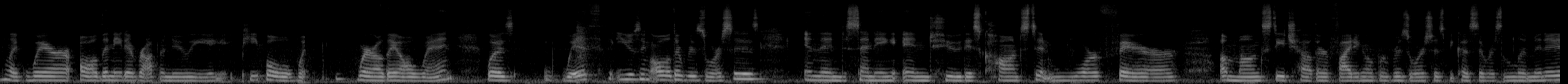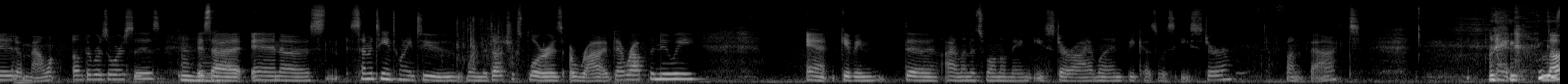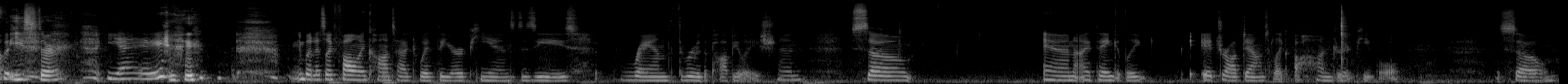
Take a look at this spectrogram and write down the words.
like, where all the native Rapa Nui people, where all they all went, was with using all the resources and then descending into this constant warfare amongst each other, fighting over resources because there was limited amount of the resources. Is that in uh, 1722, when the Dutch explorers arrived at Rapa Nui, and giving the island its well-known name Easter Island because it was Easter. Fun fact. Love easter Yay! but it's like following contact with the Europeans, disease ran through the population. So, and I think like it dropped down to like a hundred people. So,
